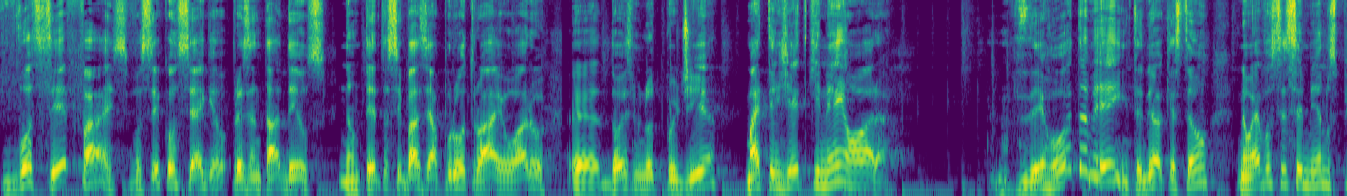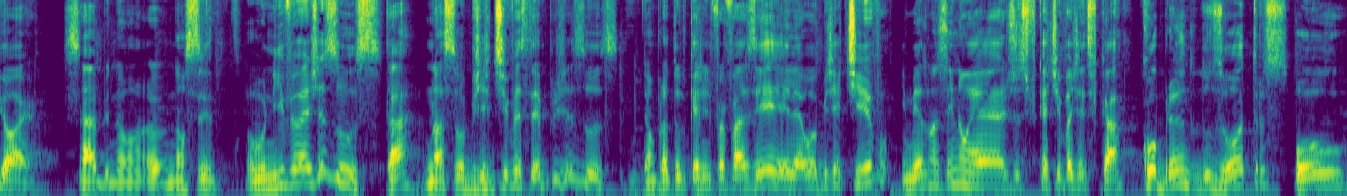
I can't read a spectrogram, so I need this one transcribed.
você faz, você consegue apresentar a Deus. Não tenta se basear por outro. Ah, eu oro é, dois minutos por dia, mas tem jeito que nem ora. Errou também, entendeu? A questão não é você ser menos pior, sabe? Não, não se o nível é Jesus, tá? Nosso objetivo é sempre Jesus. Então, para tudo que a gente for fazer, ele é o objetivo. E mesmo assim, não é justificativa a gente ficar cobrando dos outros ou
